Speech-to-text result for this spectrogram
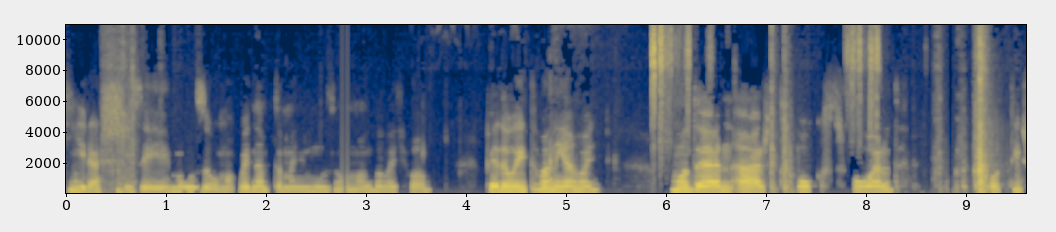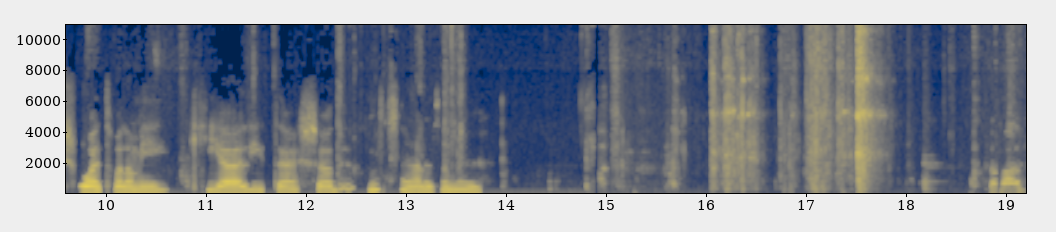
híres izé, múzeumok, vagy nem tudom, mennyi múzeumokban, vagy hol. Például itt van ilyen, hogy Modern Art Oxford, ott is volt valami kiállítása, de mit csinál ez a nő? Szóval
